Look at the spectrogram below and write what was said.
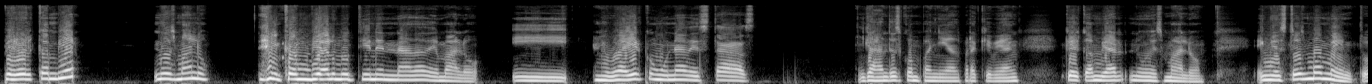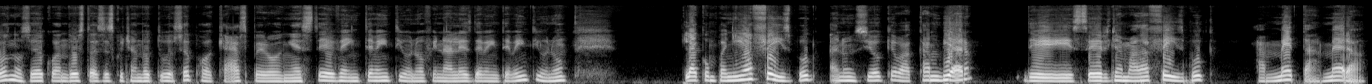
Pero el cambiar no es malo. El cambiar no tiene nada de malo. Y me voy a ir con una de estas grandes compañías para que vean que el cambiar no es malo. En estos momentos, no sé cuándo estás escuchando tú ese podcast, pero en este 2021, finales de 2021, la compañía Facebook anunció que va a cambiar de ser llamada Facebook a Meta, Meta.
